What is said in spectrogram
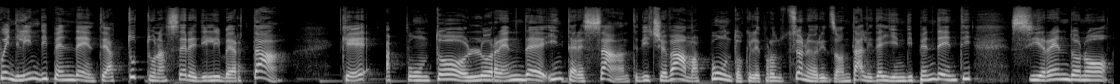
quindi l'indipendente ha tutta una serie di libertà che appunto lo rende interessante. Dicevamo appunto che le produzioni orizzontali degli indipendenti si rendono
